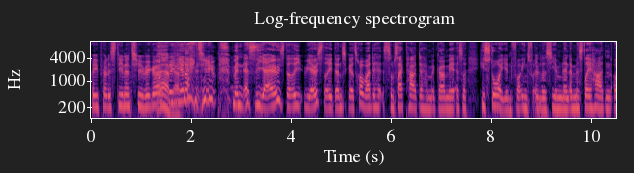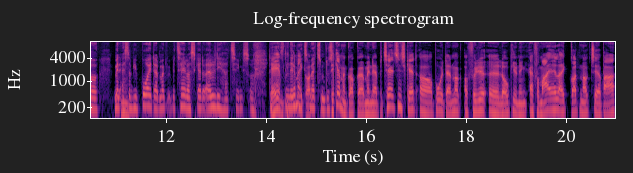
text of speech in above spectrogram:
fri Palæstina-type, ikke? Og Ja, fri Irak-type. Men altså, jeg er jo stadig, vi er jo stadig danskere. Jeg tror bare, det som sagt har det her med at gøre med altså, historien for ens forældres hjemland, at man stadig har den. Og, men mm. altså, vi bor i Danmark, vi betaler skat og alle de her ting, så det Ja, er sådan det kan lidt man mix godt. match, som du Det kan man godt gøre, men at betale sin skat og bo i Danmark og følge øh, lovgivning er for mig heller ikke godt nok til at bare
